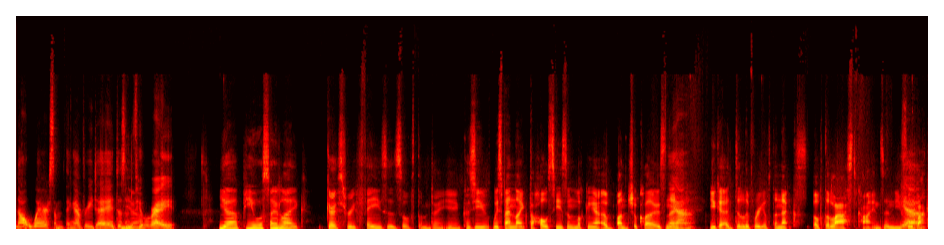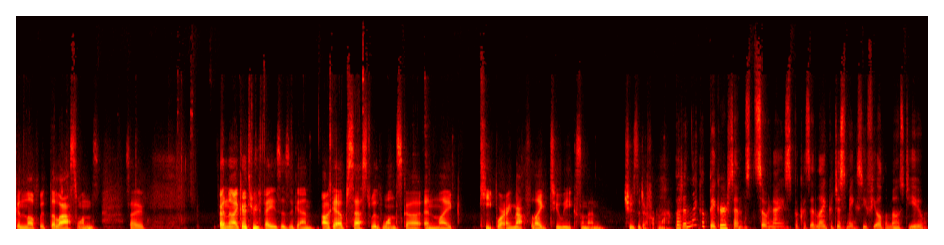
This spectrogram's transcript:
not wear something every day. It doesn't Yeah. feel right. Yeah, but you also like go through phases of them, don't you? Because you we spend like the whole season looking at a bunch of clothes, and then Yeah. you get a delivery of the next of the last kinds, and you Yeah. fall back in love with the last ones. So, and I go through phases again. I get obsessed with one skirt and like keep wearing that for like two weeks, and then choose a different one. But in like a bigger sense, it's so nice because it like just makes you feel the most you.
